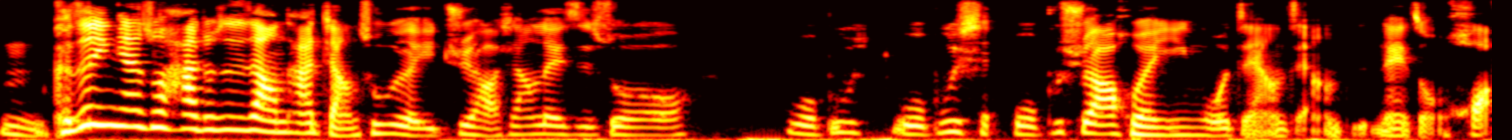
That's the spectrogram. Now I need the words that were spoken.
嗯，可是应该说，他就是让他讲出了一句好像类似说“我不我不想我不需要婚姻，我怎样怎样子”那种话，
